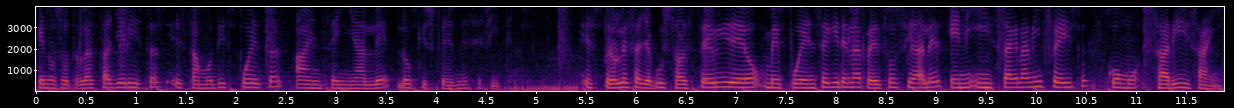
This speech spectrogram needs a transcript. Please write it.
que nosotras las talleristas estamos dispuestas a enseñarle lo que ustedes necesiten. Espero les haya gustado este video. Me pueden seguir en las redes sociales, en Instagram y Facebook como Sari Design.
